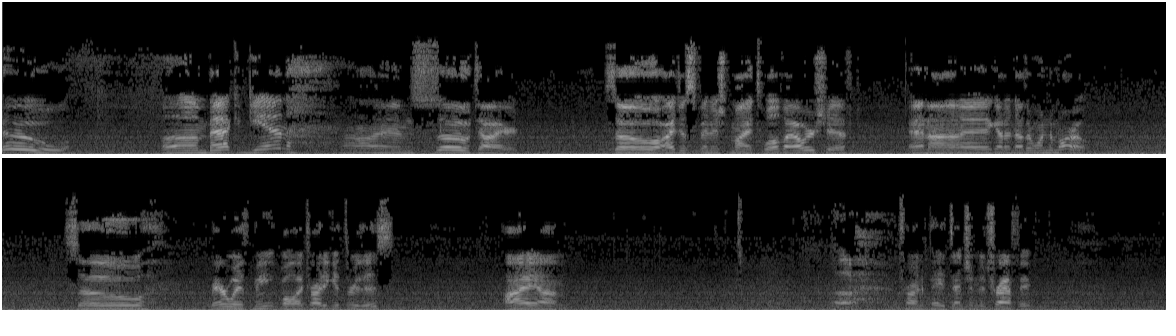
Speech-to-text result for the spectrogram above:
Hello. I'm back again. I'm so tired. So, I just finished my 12 hour shift and I got another one tomorrow. So, bear with me while I try to get through this. I um uh, trying to pay attention to traffic.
